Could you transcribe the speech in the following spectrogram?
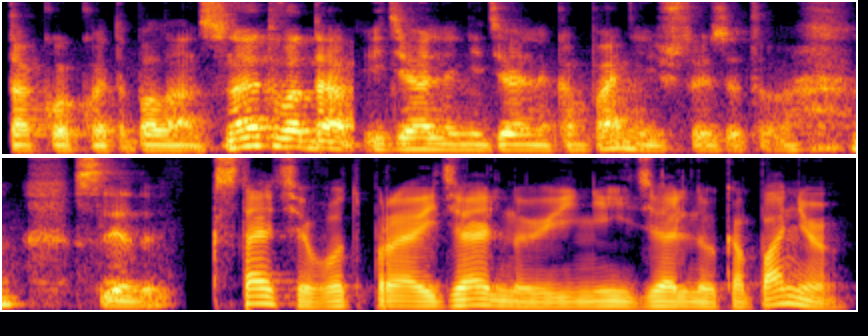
такой какой-то баланс. Но это вот, да, идеально не идеальная компания, и что из этого следует. Кстати, вот про идеальную и неидеальную компанию,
